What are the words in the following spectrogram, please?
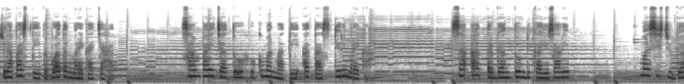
Sudah pasti perbuatan mereka jahat. Sampai jatuh hukuman mati atas diri mereka. Saat tergantung di kayu salib, masih juga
